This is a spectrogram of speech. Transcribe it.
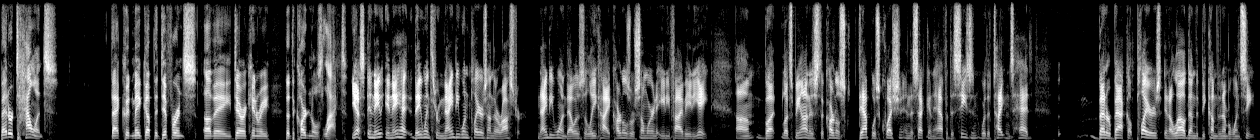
better talent that could make up the difference of a Derrick Henry that the Cardinals lacked. Yes, and they and they had they went through 91 players on their roster. 91, that was the league high. Cardinals were somewhere in 85, 88. Um, but let's be honest, the Cardinals' depth was questioned in the second half of the season, where the Titans had better backup players and allowed them to become the number one seed.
